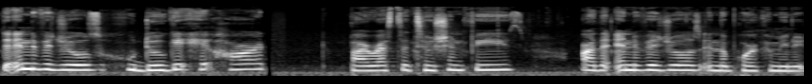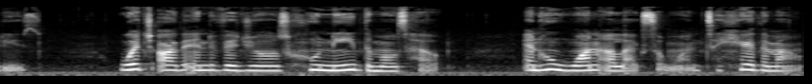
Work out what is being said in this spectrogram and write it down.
The individuals who do get hit hard by restitution fees are the individuals in the poor communities, which are the individuals who need the most help and who want to elect someone to hear them out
